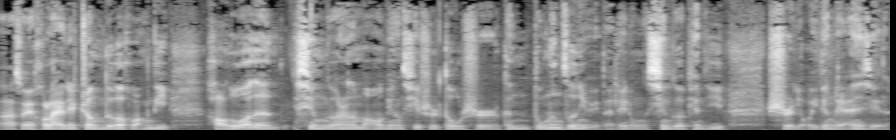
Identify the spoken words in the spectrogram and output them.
啊。所以后来这正德皇帝好多的性格上的毛病，其实都是跟独生子女的这种性格偏激是有一定联系的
